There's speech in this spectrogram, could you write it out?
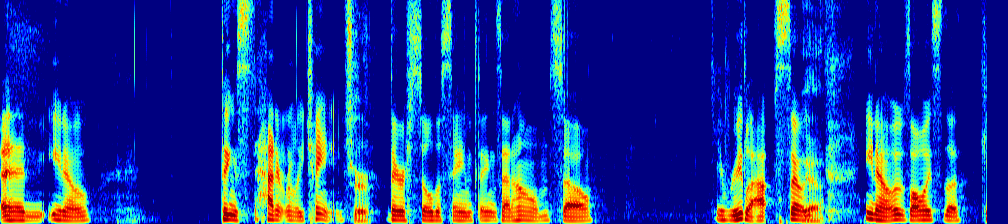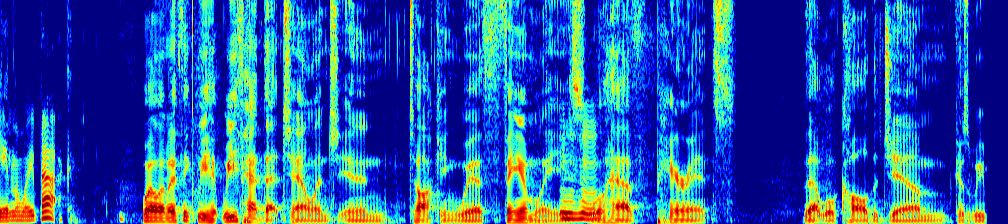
and, you know, things hadn't really changed. Sure. They're still the same things at home. So it relapsed. So, Yeah. you know, it was always the gain the weight back. Well, and I think we ha- we've had that challenge in talking with families. Mm-hmm. We'll have parents that will call the gym because we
